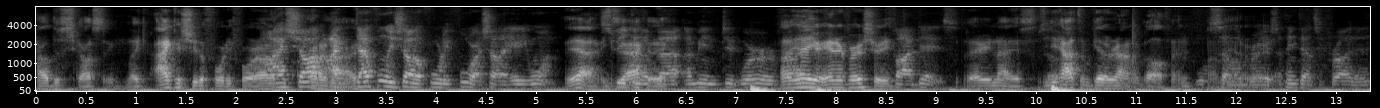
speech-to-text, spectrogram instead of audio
How disgusting! Like I could shoot a forty-four. I shot. I definitely shot a forty-four. I shot a eighty-one. yeah, Speaking exactly. of that, I mean, dude, we're Oh five, yeah, your anniversary. five days. Very nice. So- you have to get around to golfing. We'll celebrate. I think that's a Friday.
